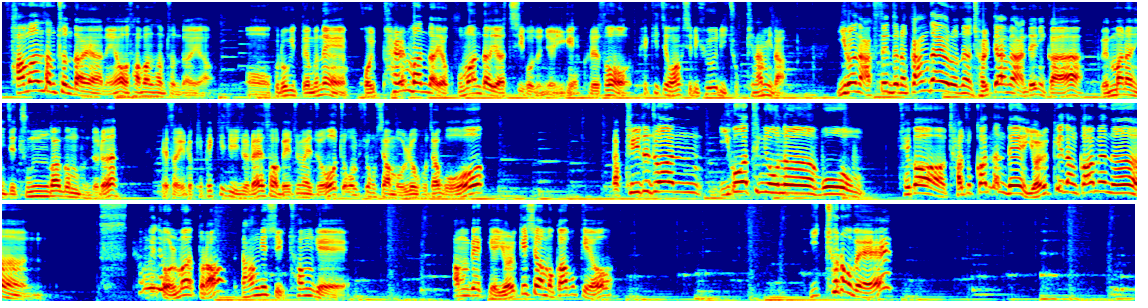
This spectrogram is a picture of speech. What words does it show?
43,000 다이아네요. 43,000 다이아 어 그러기 때문에 거의 8만 다이아 9만 다이아치거든요 이게. 그래서 패키지가 확실히 효율이 좋긴 합니다. 이런 악세들은 깡다이아로는 절대 하면 안 되니까 웬만한 이제 중과금 분들은 그래서 이렇게 패키지 위주로 해서 매주 매주 조금씩 조금씩 한번 올려보자고. 자 길드 조한 이거 같은 경우는 뭐 제가 자주 깠는데 10개당 까면은 평균이 얼마였더라? 일단 한 개씩 1000개 300개 10개씩 한번 까볼게요. 2500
